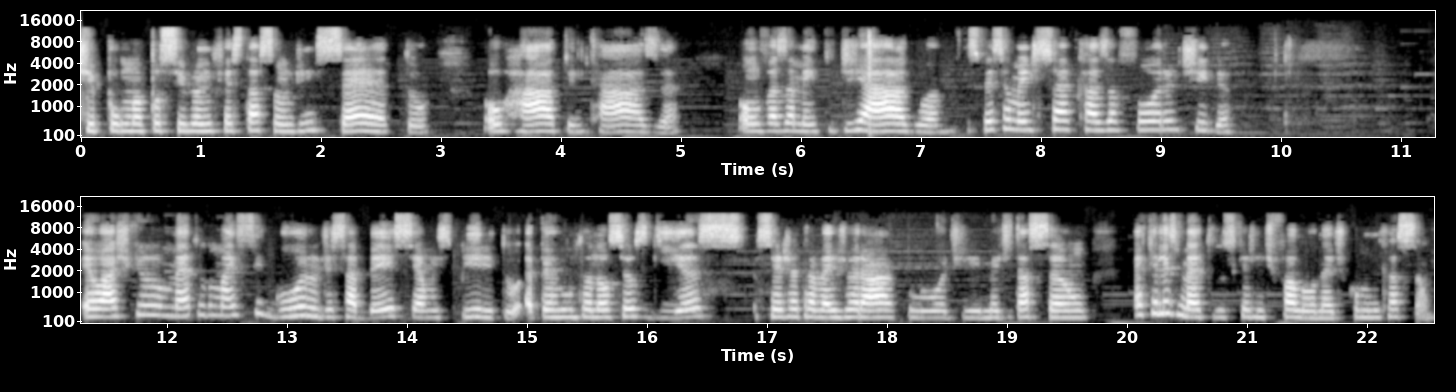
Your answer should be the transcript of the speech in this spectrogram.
Tipo uma possível infestação de inseto ou rato em casa, ou um vazamento de água, especialmente se a casa for antiga. Eu acho que o método mais seguro de saber se é um espírito é perguntando aos seus guias, seja através de oráculo ou de meditação, aqueles métodos que a gente falou, né, de comunicação.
